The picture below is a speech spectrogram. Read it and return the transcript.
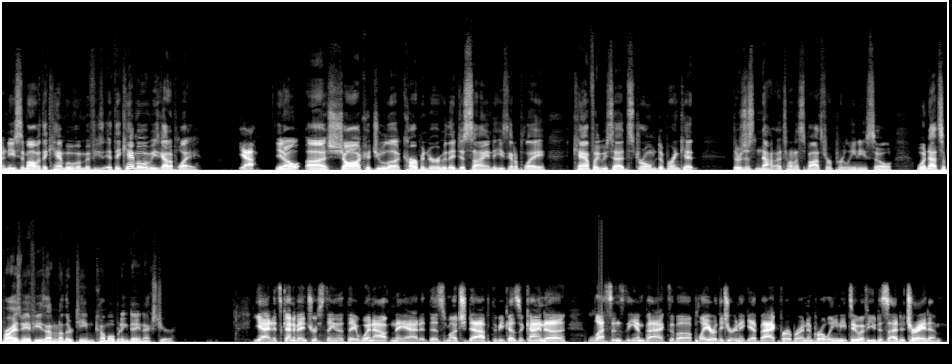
Anisimov. If they can't move him, if he's if they can't move him, he's got to play. Yeah. You know, uh, Shaw, Caggiula, Carpenter, who they just signed, he's going to play. Kampf, like we said, Strome, DeBrincat. There's just not a ton of spots for Perlini, so would not surprise me if he's on another team come opening day next year. Yeah, and it's kind of interesting that they went out and they added this much depth because it kind of lessens the impact of a player that you're going to get back for a Brendan Perlini too if you decide to trade him.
